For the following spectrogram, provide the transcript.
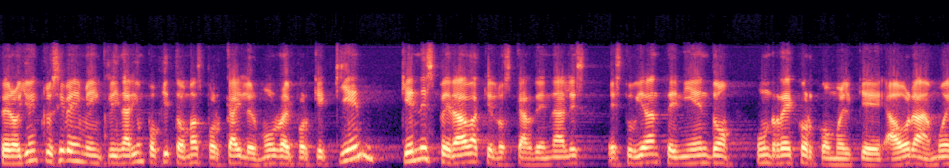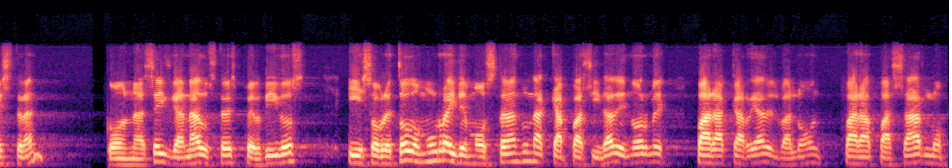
Pero yo inclusive me inclinaría un poquito más por Kyler Murray, porque ¿quién, quién esperaba que los Cardenales estuvieran teniendo un récord como el que ahora muestran, con seis ganados, tres perdidos, y sobre todo Murray demostrando una capacidad enorme para acarrear el balón, para pasarlo,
